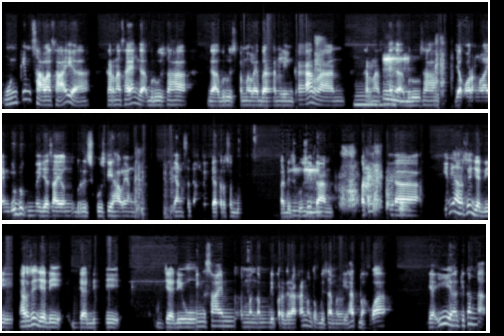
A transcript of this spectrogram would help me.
mungkin salah saya karena saya nggak berusaha nggak berusaha melebarkan lingkaran hmm. karena saya nggak hmm. berusaha ajak orang lain duduk di meja saya untuk berdiskusi hal yang yang sedang meja tersebut diskusikan. Hmm. Tapi ya ini harusnya jadi harusnya jadi jadi jadi wing sign teman-teman di pergerakan untuk bisa melihat bahwa ya iya kita nggak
